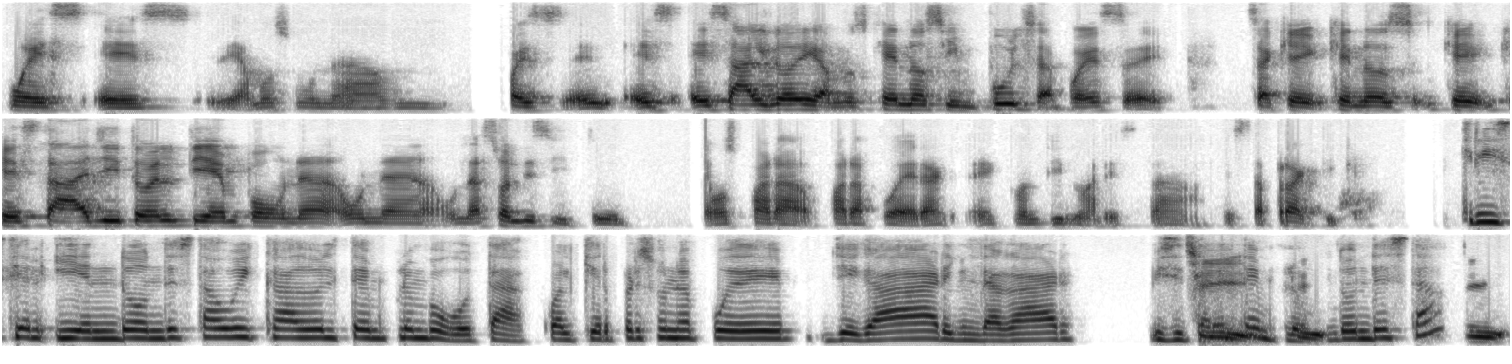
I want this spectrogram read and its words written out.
pues es, digamos, una, pues es, es, algo, digamos, que nos impulsa, pues, eh, O sea, que, que nos, que, que, está allí todo el tiempo una, una, una solicitud digamos, para, para poder eh, continuar esta, esta práctica. Cristian, ¿y en dónde está ubicado el templo en Bogotá? ¿Cualquier persona puede llegar, indagar, visitar el templo? ¿Dónde está? Sí,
